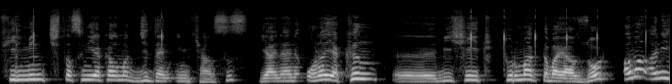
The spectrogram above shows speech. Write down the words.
filmin çıtasını yakalamak cidden imkansız. Yani hani ona yakın e, bir şeyi tutturmak da bayağı zor. Ama hani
